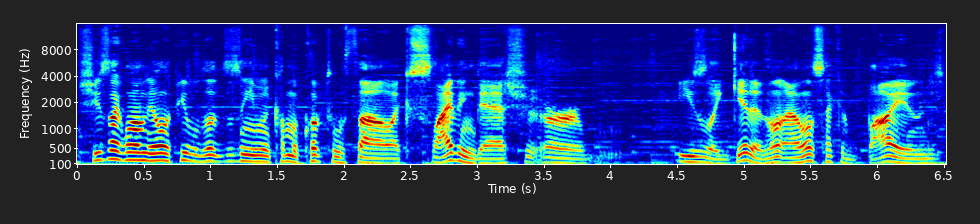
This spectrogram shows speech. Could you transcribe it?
She's like one of the only people that doesn't even come equipped with, uh, like, sliding dash or easily get it. Unless I could buy it and just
